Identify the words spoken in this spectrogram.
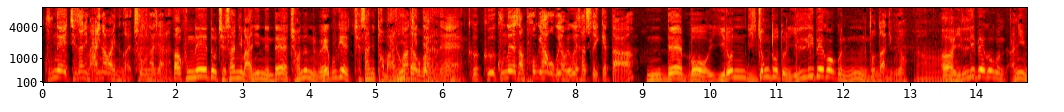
국내에 재산이 많이 남아 있는 거예요. 처분하지 않은. 아, 국내에도 재산이 많이 있는데 저는 외국에 재산이 더 많이 있다고 봐요. 때문에 그, 그 국내 재산 포기하고 그냥 외국에 살 수도 있겠다. 근데 뭐 이런 이 정도 돈 1, 200억은 돈도 아니고요. 어. 어, 1, 200억은 아니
